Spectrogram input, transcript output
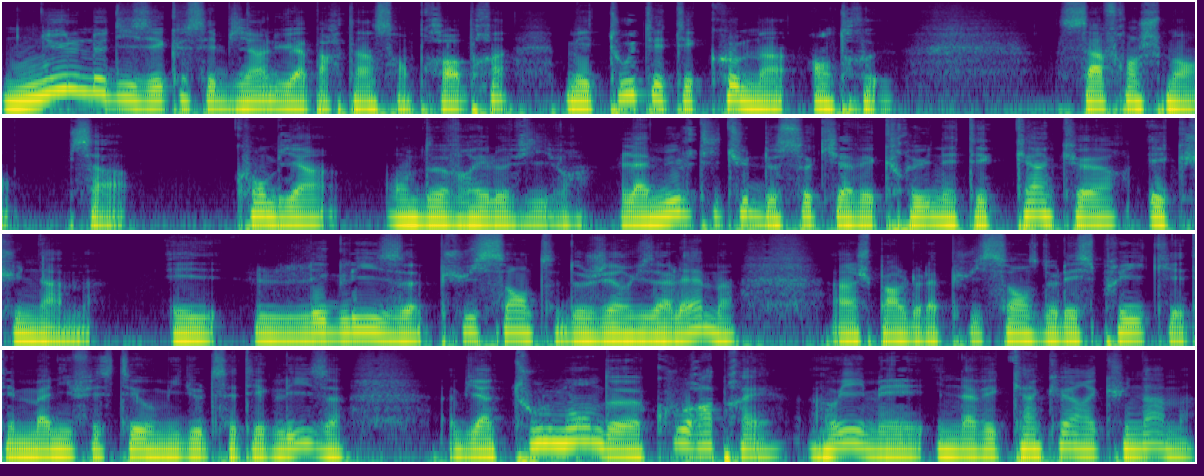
Nul ne disait que ses biens lui appartinssent propre, mais tout était commun entre eux. Ça, franchement, ça, combien on devrait le vivre. La multitude de ceux qui avaient cru n'était qu'un cœur et qu'une âme et l'église puissante de Jérusalem, hein, je parle de la puissance de l'esprit qui était manifestée au milieu de cette église, eh bien tout le monde court après. Oui, mais il n'avait qu'un cœur et qu'une âme.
